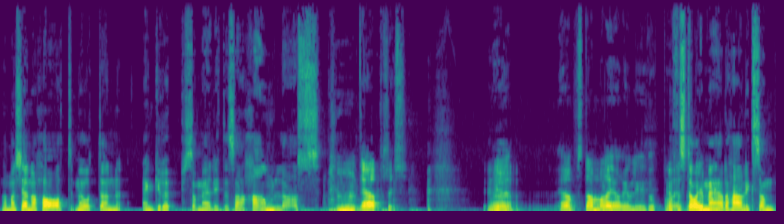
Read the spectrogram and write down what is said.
när man känner hat mot en, en grupp som är lite så här harmlös. Mm, ja, precis. Ja. Ja. ja, stammare är en rolig grupp. Jag förstår ju mer det här liksom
